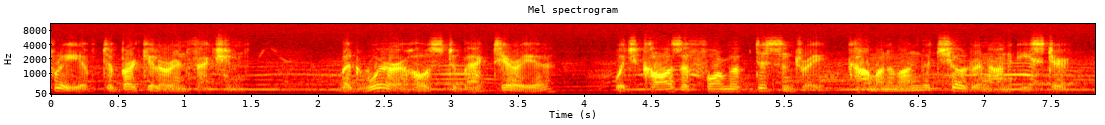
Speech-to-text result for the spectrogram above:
free of tubercular infection, but were host to bacteria which cause a form of dysentery common among the children on Easter.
